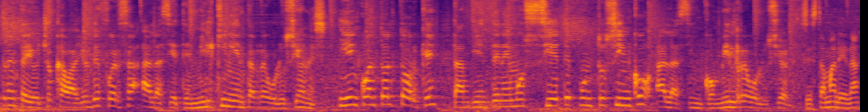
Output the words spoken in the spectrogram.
7.38 caballos de fuerza a las 7500 revoluciones. Y en cuanto al torque, también tenemos 7.5 a las 5000 revoluciones. De esta manera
